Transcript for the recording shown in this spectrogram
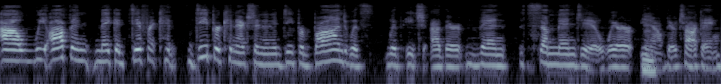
uh, we often make a different, con- deeper connection and a deeper bond with with each other than some men do, where you Mm. know they're talking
